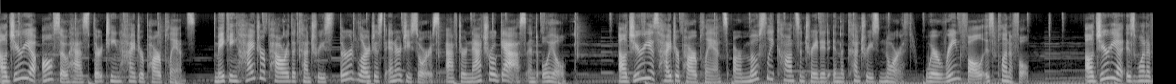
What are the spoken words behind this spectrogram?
Algeria also has 13 hydropower plants, making hydropower the country's third largest energy source after natural gas and oil. Algeria's hydropower plants are mostly concentrated in the country's north, where rainfall is plentiful. Algeria is one of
